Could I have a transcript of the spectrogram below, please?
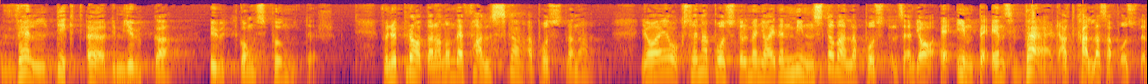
väldigt ödmjuka utgångspunkter. För nu pratar han om de falska apostlarna. Jag är också en apostel, men jag är den minsta av alla apostlar. Jag är inte ens värd att kallas apostel.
